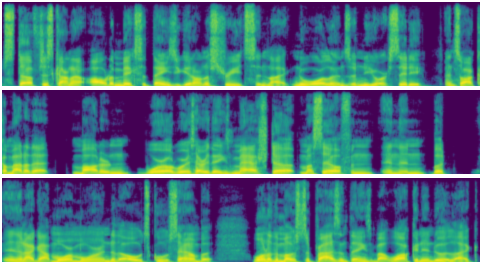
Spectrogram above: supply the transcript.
stuff, just kind of all the mix of things you get on the streets in like New Orleans or New York City. And so I come out of that modern world where everything's mashed up myself, and and then but and then I got more and more into the old school sound. But one of the most surprising things about walking into like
